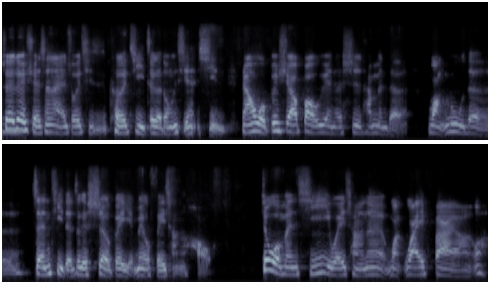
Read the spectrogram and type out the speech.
所以对学生来说，其实科技这个东西很新。然后我必须要抱怨的是，他们的网络的整体的这个设备也没有非常的好。就我们习以为常的 Wi WiFi 啊，哇，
